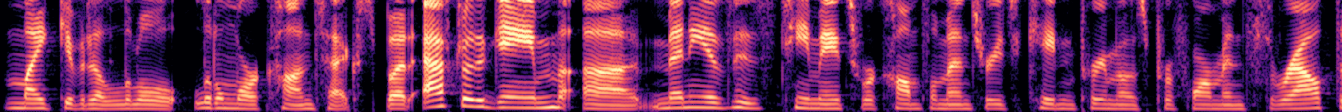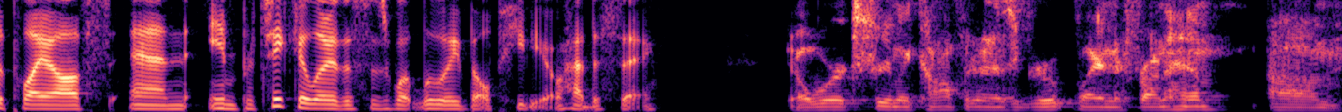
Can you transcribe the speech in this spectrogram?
might give it a little little more context. But after the game, uh, many of his teammates were complimentary to Cayden Primeau's performance throughout the playoffs, and in particular, this is what Louie Belpedio had to say. You know, we're extremely confident as a group playing in front of him. Um,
